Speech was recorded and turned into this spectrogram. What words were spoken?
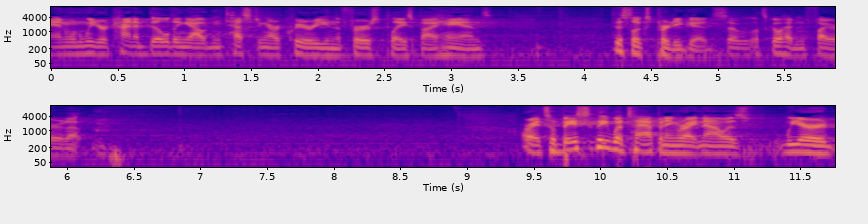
And when we were kind of building out and testing our query in the first place by hand, this looks pretty good. So let's go ahead and fire it up. All right, so basically what's happening right now is we are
